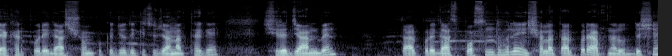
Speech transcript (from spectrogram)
দেখার পরে গাছ সম্পর্কে যদি কিছু জানার থাকে সেটা জানবেন, তারপরে গাছ পছন্দ হলে ইনশাল্লাহ তারপরে আপনার উদ্দেশ্যে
